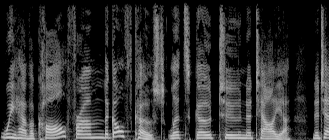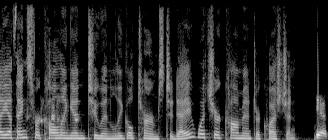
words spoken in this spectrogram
We have a call from the Gulf Coast. Let's go to Natalia. Natalia, thanks for calling in to In Legal Terms today. What's your comment or question? Yes,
